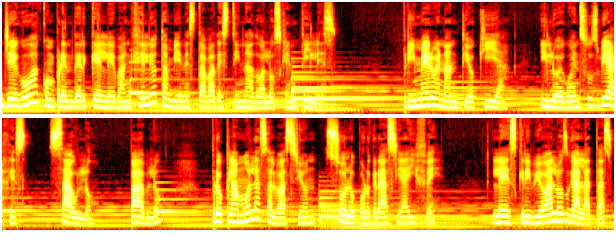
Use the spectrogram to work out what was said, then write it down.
llegó a comprender que el Evangelio también estaba destinado a los gentiles. Primero en Antioquía y luego en sus viajes, Saulo, Pablo, proclamó la salvación solo por gracia y fe. Le escribió a los Gálatas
